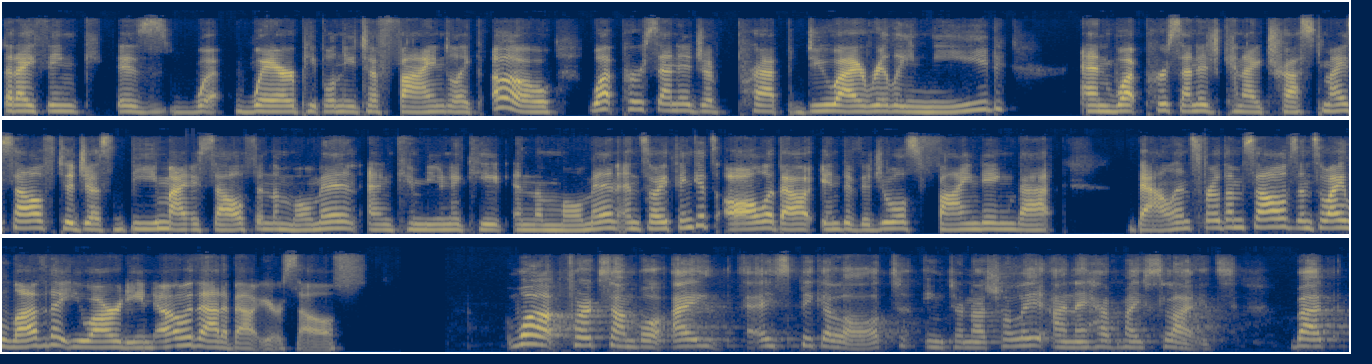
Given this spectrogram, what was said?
that I think is wh- where people need to find like, oh, what percentage of prep do I really need and what percentage can I trust myself to just be myself in the moment and communicate in the moment. And so I think it's all about individuals finding that balance for themselves. And so I love that you already know that about yourself. Well, for example, I, I speak a lot internationally and I have my slides, but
